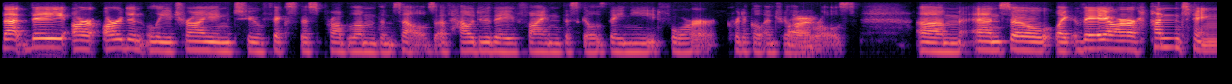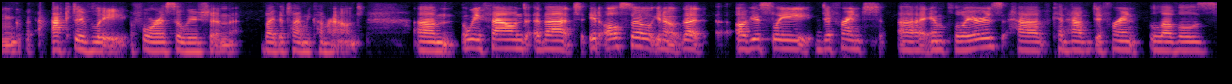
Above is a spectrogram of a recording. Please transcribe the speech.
that they are ardently trying to fix this problem themselves of how do they find the skills they need for critical entry level right. roles. Um, and so like they are hunting actively for a solution by the time we come around. Um, we found that it also, you know, that obviously different uh, employers have can have different levels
